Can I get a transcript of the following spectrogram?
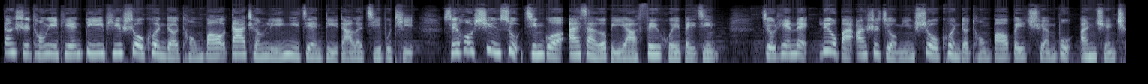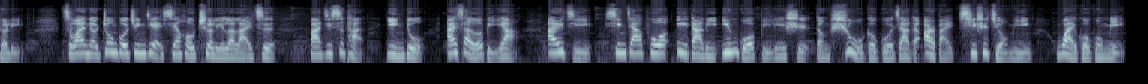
当时同一天，第一批受困的同胞搭乘临沂舰抵达了吉布提，随后迅速经过埃塞俄比亚飞回北京。九天内，六百二十九名受困的同胞被全部安全撤离。此外呢，中国军舰先后撤离了来自巴基斯坦、印度。埃塞俄比亚、埃及、新加坡、意大利、英国、比利时等十五个国家的二百七十九名外国公民，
